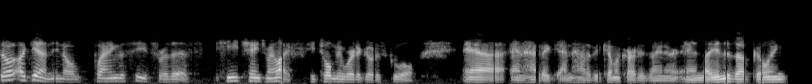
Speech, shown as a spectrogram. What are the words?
so again, you know, planting the seeds for this, he changed my life. He told me where to go to school and, and how to and how to become a car designer. And I ended up going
